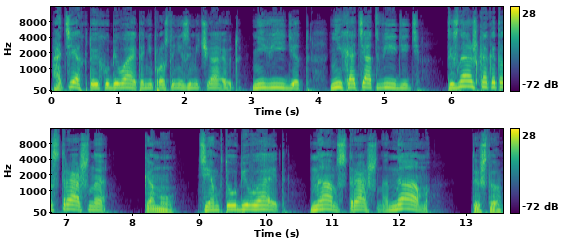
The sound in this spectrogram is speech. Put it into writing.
А тех, кто их убивает, они просто не замечают, не видят, не хотят видеть. Ты знаешь, как это страшно? Кому? Тем, кто убивает. Нам страшно, нам. «Ты что,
